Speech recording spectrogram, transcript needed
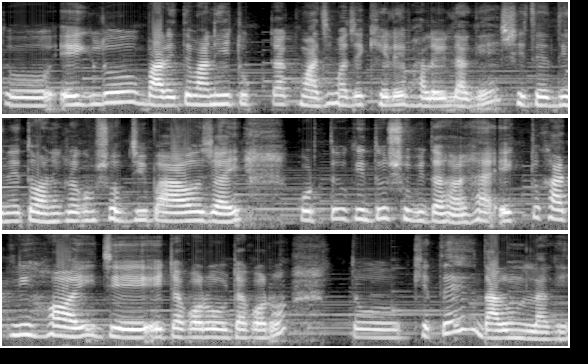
তো এইগুলো বাড়িতে বানিয়ে টুকটাক মাঝে মাঝে খেলে ভালোই লাগে। শীতের দিনে তো অনেক রকম সবজি পাওয়াও যায়, করতেও কিন্তু সুবিধা হয়। হ্যাঁ একটু খাটনি হয় যে এটা করো, ওটা করো, তো খেতে দারুণ লাগে।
